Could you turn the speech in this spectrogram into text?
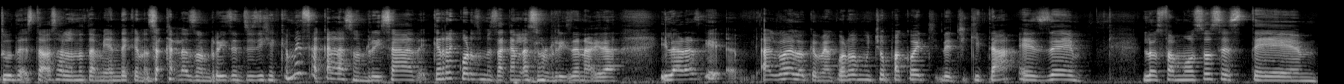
tú estabas hablando también de que nos sacan la sonrisa, entonces dije, ¿qué me saca la sonrisa? ¿De qué recuerdos me sacan la sonrisa de Navidad? Y la verdad es que eh, algo de lo que me acuerdo mucho, Paco, de, chiquita, es de los famosos, este...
